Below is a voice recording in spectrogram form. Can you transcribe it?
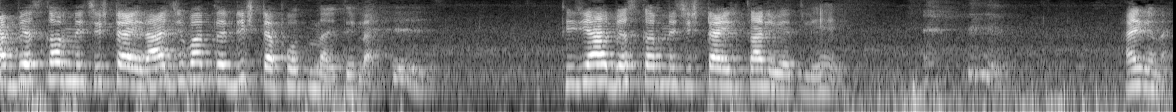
अभ्यास करण्याची स्टाईल अजिबात डिस्टर्ब होत नाही तिला. तिची अभ्यास करण्याची स्टाईल कालव्यातली आहे. आहे का नाही?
